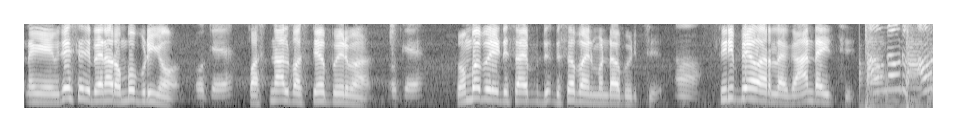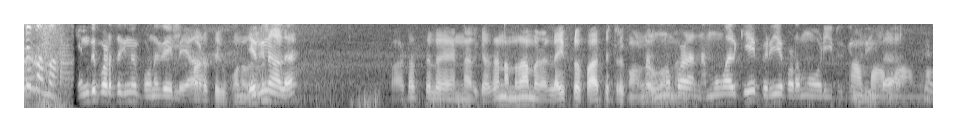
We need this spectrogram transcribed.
எனக்கு விஜய் சேதுபதினா ரொம்ப பிடிக்கும். ஓகே ஃபர்ஸ்ட் நாள் ஃபர்ஸ்ட் டே போயிடுவேன் ஓகே ரொம்ப பெரிய டிசப் டிசப்பாயின்மெண்டா போயிடுச்சு. ஆ. சிரிப்பே வரல காண்டாயிடுச்சு. எந்த படத்துக்குமே போனதே இல்லையா? படத்துக்கு போனது எதனால? படத்துல என்ன இருக்கு? அதான் நம்ம தான் லைஃப்ல பாத்துட்டு இருக்கோம்ல நம்ம படம் நம்ம வாழ்க்கையே பெரிய படமா ஓடிட்டு ஆமா இருக்கு ஆமா ஆமா.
